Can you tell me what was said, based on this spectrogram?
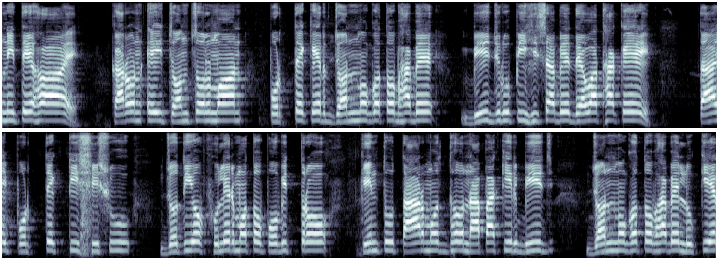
নিতে হয়। কারণ এই চঞ্চল মন প্রত্যেকের জন্মগতভাবে বীজরূপী হিসাবে দেওয়া থাকে। তাই প্রত্যেকটি শিশু যদিও ফুলের মতো পবিত্র, কিন্তু তার মধ্যে নাপাকির বীজ জন্মগতভাবে লুকিয়ে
